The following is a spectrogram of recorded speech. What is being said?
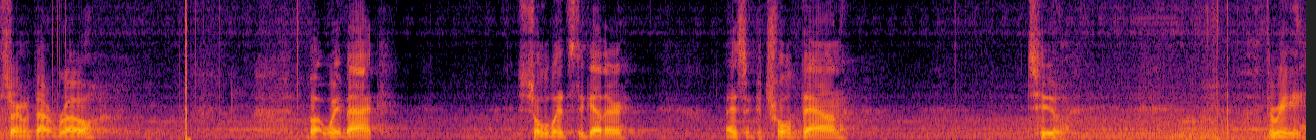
Starting with that row, butt way back, shoulder blades together, nice and controlled down. Two, three,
